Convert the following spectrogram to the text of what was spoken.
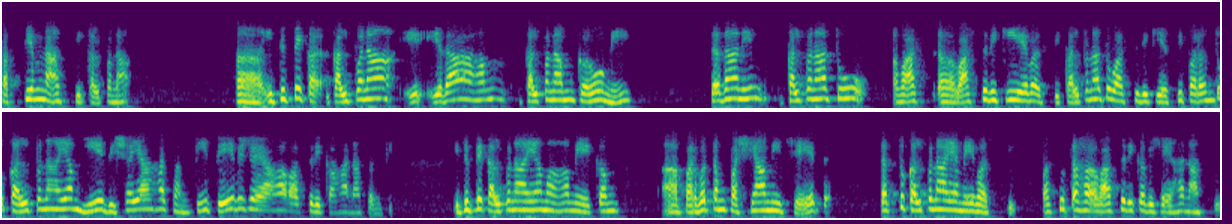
सत्यं नास्ति कल्पना। इत्युक्ते कल्पना यदा अहं कल्पनां करोमि, तदानीं कल्पना तु वास् वास्तविकी एव अस्ति, कल्पना तु वास्तविकी अस्ति, परन्तु कल्पनायां ये विषयाः सन्ति, ते विषयाः वास्तविकाः न सन्ति। इत्युक्ते कल्पनायाम् अहम् एकं पर्वतं पश्यामि चेत् तत्तु कल्पनायामेव अस्ति। वस्तुतः वास्तविकविषयः नास्ति।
